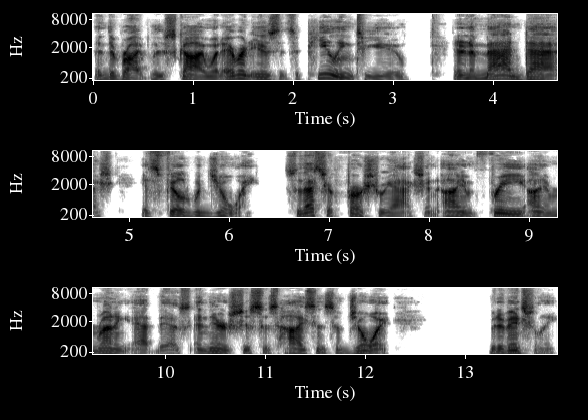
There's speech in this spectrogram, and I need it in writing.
the bright blue sky, whatever it is that's appealing to you. And in a mad dash, it's filled with joy. So that's your first reaction. I am free. I am running at this. And there's just this high sense of joy. But eventually,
